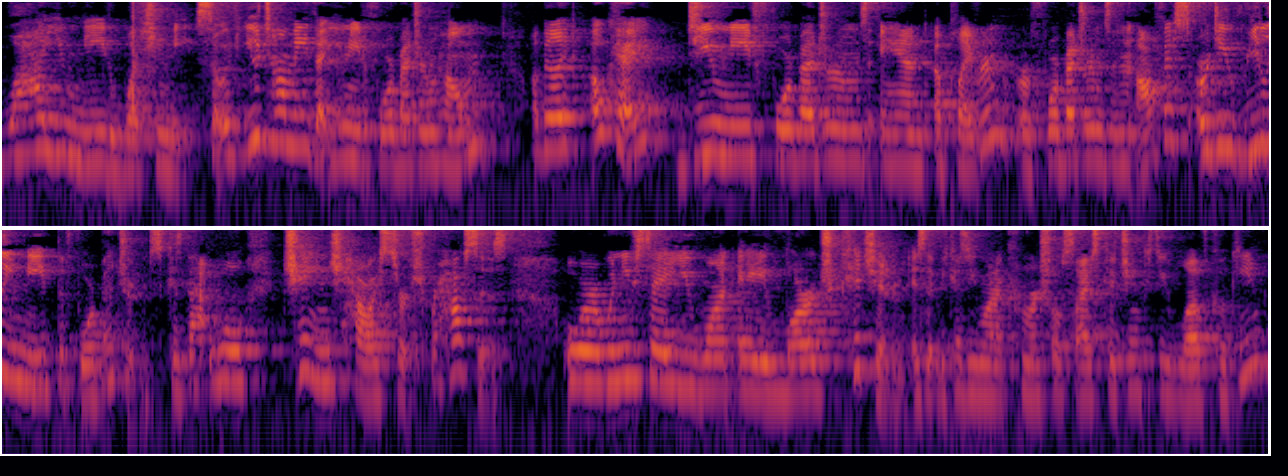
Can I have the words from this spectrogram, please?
why you need what you need. So if you tell me that you need a four bedroom home, I'll be like, okay, do you need four bedrooms and a playroom or four bedrooms and an office? Or do you really need the four bedrooms? Because that will change how I search for houses. Or when you say you want a large kitchen, is it because you want a commercial size kitchen because you love cooking?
